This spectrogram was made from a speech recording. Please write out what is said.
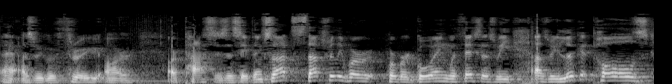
uh, as we go through our, our passage this evening. So that's, that's really where, where we're going with this as we, as we look at Paul's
